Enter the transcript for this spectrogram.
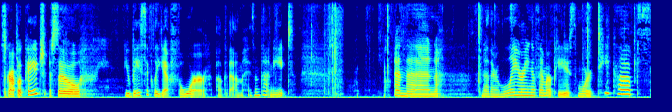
scrapbook page. So you basically get four of them. Isn't that neat? And then another layering ephemera piece, more teacups.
